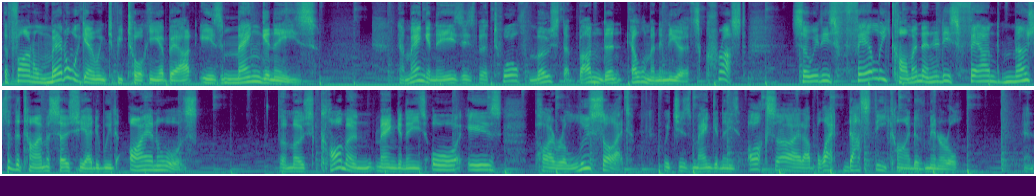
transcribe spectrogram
The final metal we're going to be talking about is manganese. Now, manganese is the 12th most abundant element in the Earth's crust, so it is fairly common and it is found most of the time associated with iron ores. The most common manganese ore is pyrolusite, which is manganese oxide, a black dusty kind of mineral. And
